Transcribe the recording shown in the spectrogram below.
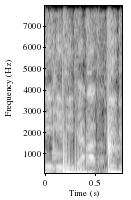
Digi, Digi,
